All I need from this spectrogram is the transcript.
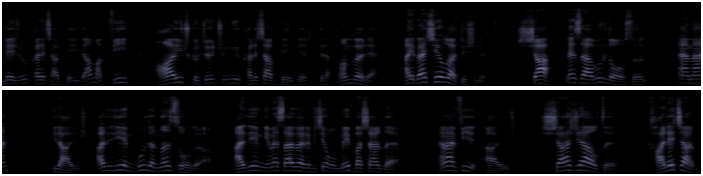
Mecbur kale B'ydi ama fil A3 kötü çünkü kale çarpı B1. Direktman böyle. Hayır ben şey olarak düşündüm. Şah mesela burada olsun. Hemen fil A3. Hadi diyelim burada nasıl oluyor? Hadi diyelim ki mesela böyle bir şey olmayı başardı. Hemen fil A3. Şah C6. Kale çarpı.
